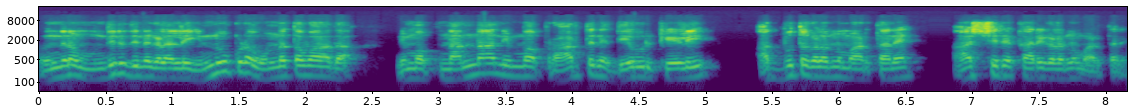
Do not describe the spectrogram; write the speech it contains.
ಮುಂದಿನ ಮುಂದಿನ ದಿನಗಳಲ್ಲಿ ಇನ್ನೂ ಕೂಡ ಉನ್ನತವಾದ ನಿಮ್ಮ, ನನ್ನ, ನಿಮ್ಮ ಪ್ರಾರ್ಥನೆ ದೇವರು ಕೇಳಿ ಅದ್ಭುತಗಳನ್ನು ಮಾಡ್ತಾನೆ ಆಶ್ಚರ್ಯ ಕಾರ್ಯಗಳನ್ನು ಮಾಡ್ತಾನೆ.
